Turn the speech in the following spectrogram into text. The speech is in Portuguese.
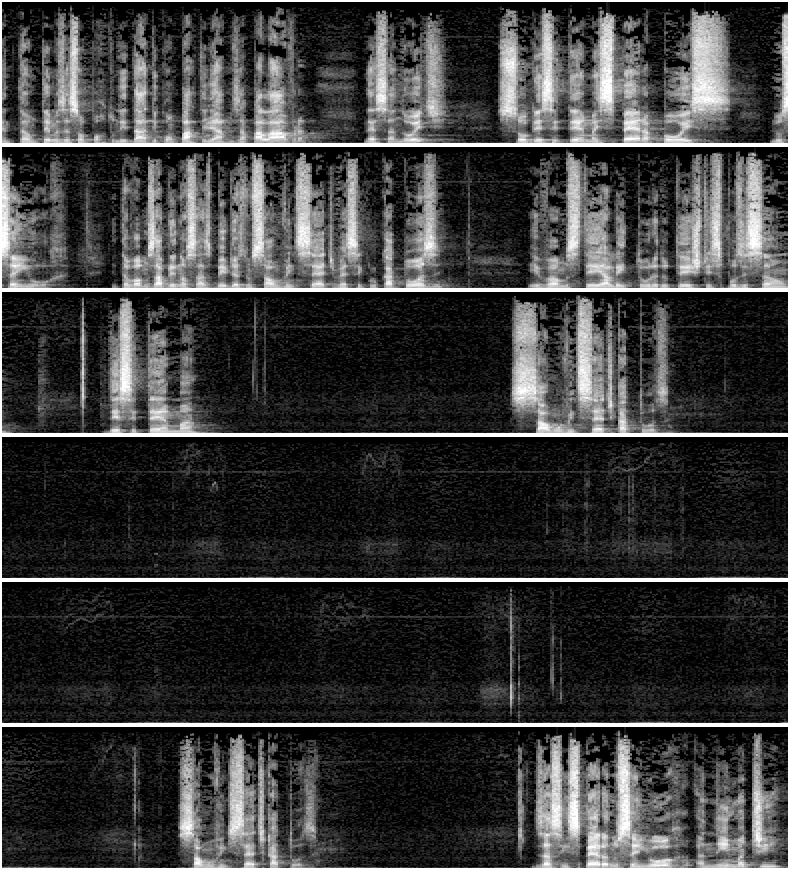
Então temos essa oportunidade de compartilharmos a palavra nessa noite sobre esse tema, espera, pois, no Senhor. Então vamos abrir nossas Bíblias no Salmo 27, versículo 14, e vamos ter a leitura do texto e exposição desse tema. Salmo 27, 14. Salmo 27, 14. Diz assim: Espera no Senhor, anima-te,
